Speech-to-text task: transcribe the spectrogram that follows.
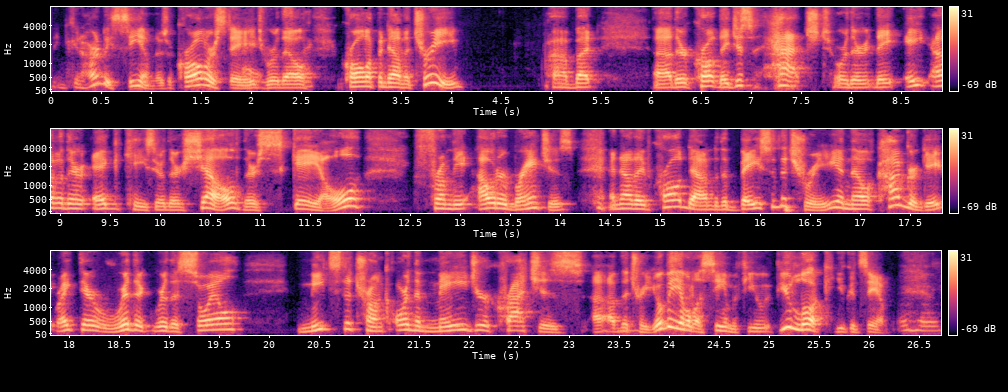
you can hardly see them. There's a crawler stage where they'll crawl up and down the tree, uh, but uh, they're crawl. They just hatched, or they they ate out of their egg case or their shell, their scale, from the outer branches, and now they've crawled down to the base of the tree, and they'll congregate right there where the where the soil meets the trunk or the major crotches uh, of the tree. You'll be able to see them if you if you look. You can see them. Mhm.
